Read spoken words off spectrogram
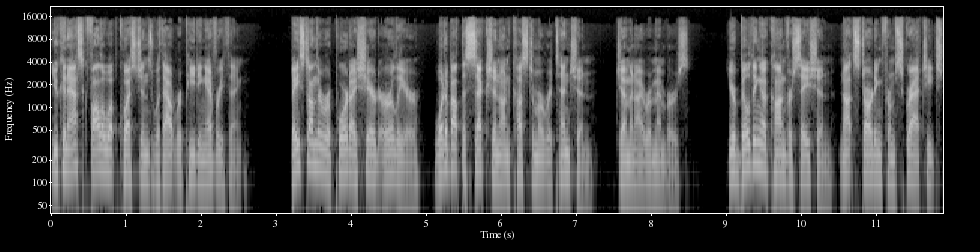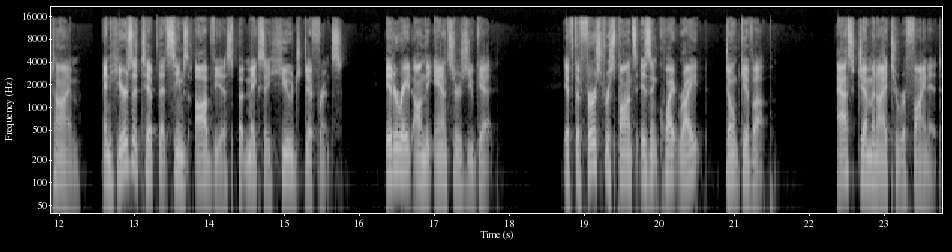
you can ask follow-up questions without repeating everything. Based on the report I shared earlier, what about the section on customer retention? Gemini remembers. You're building a conversation, not starting from scratch each time. And here's a tip that seems obvious but makes a huge difference. Iterate on the answers you get. If the first response isn't quite right, don't give up. Ask Gemini to refine it.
